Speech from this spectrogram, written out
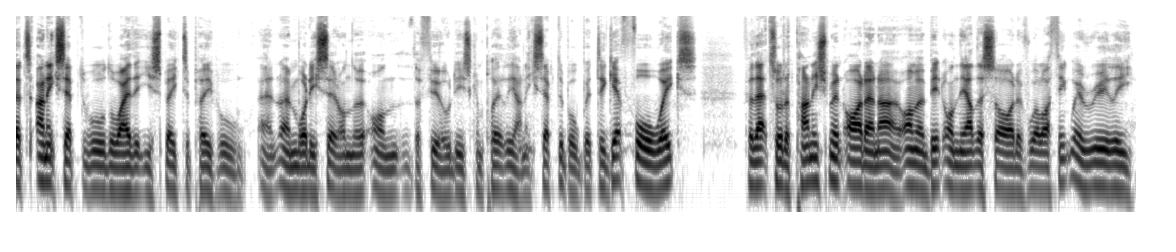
That's unacceptable. The way that you speak to people and, and what he said on the on the field is completely unacceptable. But to get four weeks for that sort of punishment, I don't know. I'm a bit on the other side of well, I think we're really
